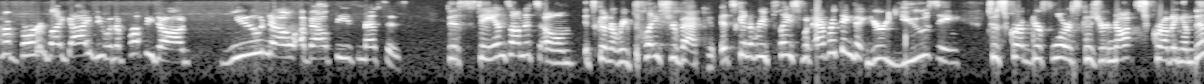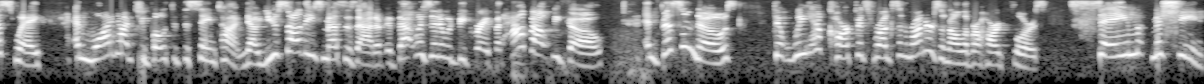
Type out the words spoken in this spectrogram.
have a bird like I do and a puppy dog, you know about these messes. This stands on its own. It's going to replace your vacuum. It's going to replace what everything that you're using to scrub your floors because you're not scrubbing them this way. And why not do both at the same time? Now, you saw these messes, Adam. If that was it, it would be great. But how about we go? And Bissell knows that we have carpets, rugs, and runners on all of our hard floors. Same machine.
